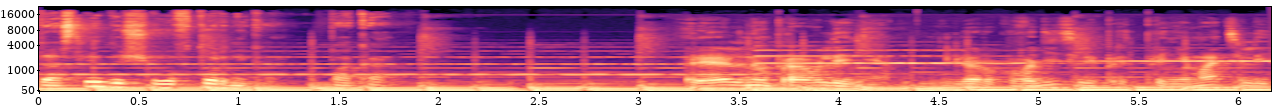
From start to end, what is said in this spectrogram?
До следующего вторника. Пока. Реальное управление для руководителей, предпринимателей,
